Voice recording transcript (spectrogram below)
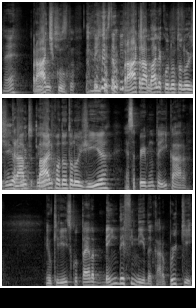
né? Prático. dentista. Um dentista prático. Trabalha com odontologia há muito tempo. Trabalho com odontologia. Essa pergunta aí, cara, eu queria escutar ela bem definida, cara. Por quê?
